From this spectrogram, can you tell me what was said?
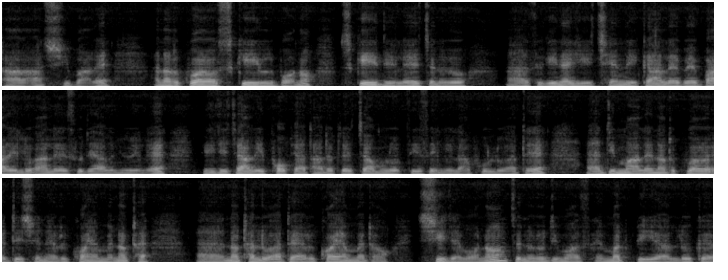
ထားတာရှိပါတယ်အနောက်တစ်ခုကတော့ skill ပေါ့နော် skill တွေလည်းကျွန်တော်တို့အဲစကီနဲ့ရေချင်းတွေကလည်းပဲဘာတွေလိုအပ်လဲဆိုတဲ့လိုမျိုးတွေလည်း ဒီကြကြလေးဖော်ပြထားတဲ့အတွက်ကြောင့်မလို့သိစိတ်လေးလာဖို့လိုအပ်တယ်အဲဒီမှာလည်းနောက်တစ်ခုကတော့ additional requirement နောက်ထပ်အဲနောက်ထပ်လိုအပ်တဲ့ requirement တော့ရှိတယ်ပေါ့နော်ကျွန်တော်တို့ဒီမှာဆို must be a local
